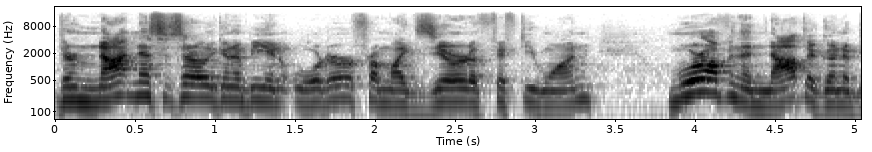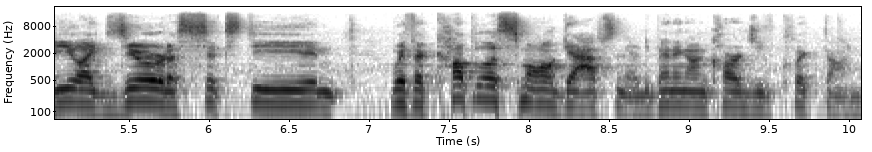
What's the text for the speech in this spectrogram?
they're not necessarily going to be in order from like 0 to 51 more often than not, they're going to be like 0 to 60 and with a couple of small gaps in there, depending on cards you've clicked on.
